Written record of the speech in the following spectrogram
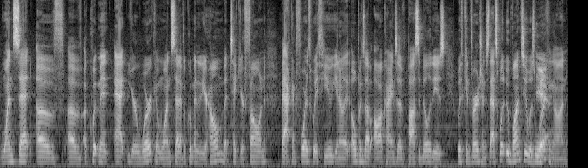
one set of of equipment at your work and one set of equipment at your home, but take your phone back and forth with you. You know, it opens up all kinds of possibilities with convergence. That's what Ubuntu was Yeah. working on,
